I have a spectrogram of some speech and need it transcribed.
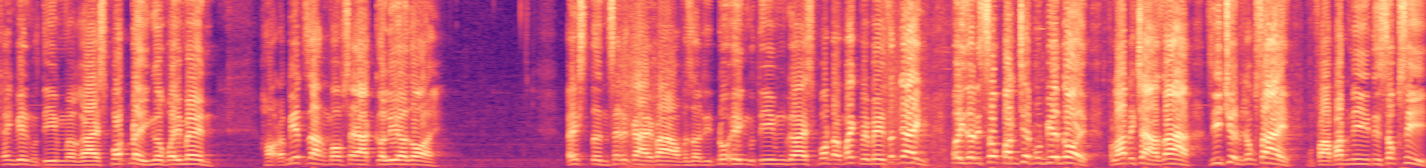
Thành viên của team Guy Sport đẩy ngược vào main họ đã biết rằng bom xe A clear rồi. Exton sẽ được cài vào và giờ thì đội hình của team Guy Sport đang bách về bề rất nhanh. Bây giờ thì sốc bắn trượt một viên rồi. Flash được trả ra, di chuyển vào trong sai. Một pha bunny từ xì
